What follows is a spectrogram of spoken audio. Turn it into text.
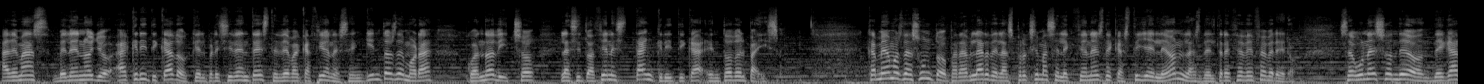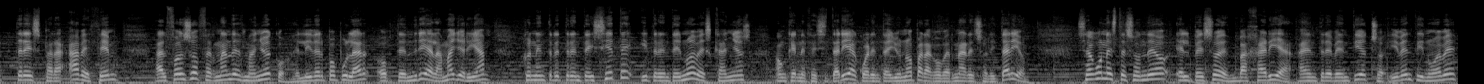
Además, Belén Hoyo ha criticado que el presidente esté de vacaciones en Quintos de Mora cuando ha dicho la situación es tan crítica en todo el país. Cambiamos de asunto para hablar de las próximas elecciones de Castilla y León, las del 13 de febrero. Según el sondeo de GAT3 para ABC, Alfonso Fernández Mañueco, el líder popular, obtendría la mayoría con entre 37 y 39 escaños, aunque necesitaría 41 para gobernar en solitario. Según este sondeo, el PSOE bajaría a entre 28 y 29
